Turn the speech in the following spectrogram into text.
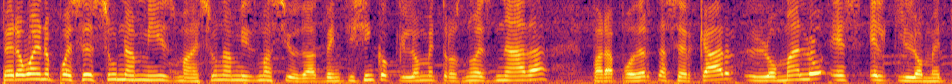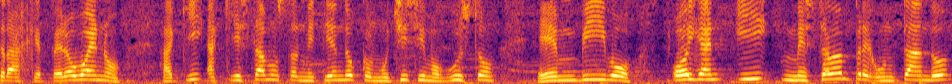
pero bueno, pues es una misma, es una misma ciudad, 25 kilómetros no es nada para poderte acercar, lo malo es el kilometraje, pero bueno, aquí, aquí estamos transmitiendo con muchísimo gusto en vivo. Oigan, y me estaban preguntando,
